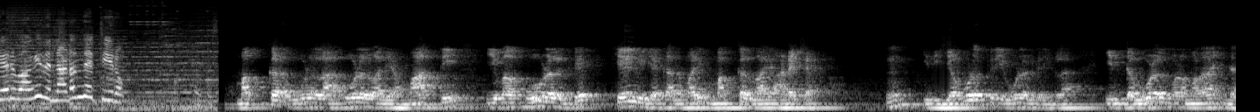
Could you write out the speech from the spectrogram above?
தேர்வாங்க இது நடந்தே தீரும். மக்கள் ஊழலா ஊழல்வாதியா மாத்தி இவன் ஊழலுக்கு கேள்வி கேட்காத மாதிரி மக்கள் வாயை அடைக்கிறேன். இது எவ்வளவு பெரிய ஊழல் தெரியுங்களா? இந்த ஊழல் மூலமா தான் இந்த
